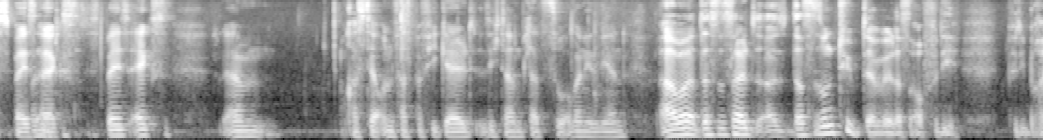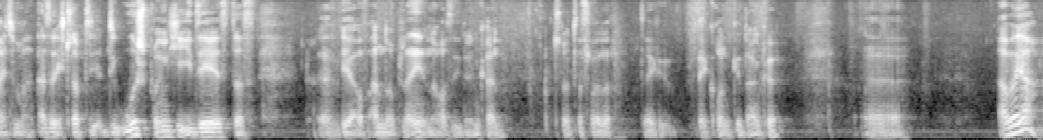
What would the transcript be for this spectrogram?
SpaceX. SpaceX. Ähm, kostet ja unfassbar viel Geld, sich da einen Platz zu organisieren. Aber das ist halt, also das ist so ein Typ, der will das auch für die, für die Breite machen. Also ich glaube, die, die ursprüngliche Idee ist, dass äh, wir auf andere Planeten aussiedeln können. Ich glaube, das war der, der Grundgedanke. Äh, aber ja,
